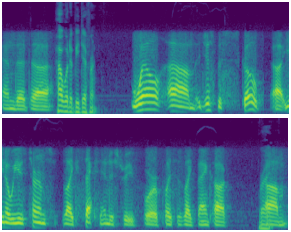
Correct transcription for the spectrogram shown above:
and that uh, how would it be different? well, um, just the scope. Uh, you know, we use terms like sex industry for places like Bangkok. Right. Um,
